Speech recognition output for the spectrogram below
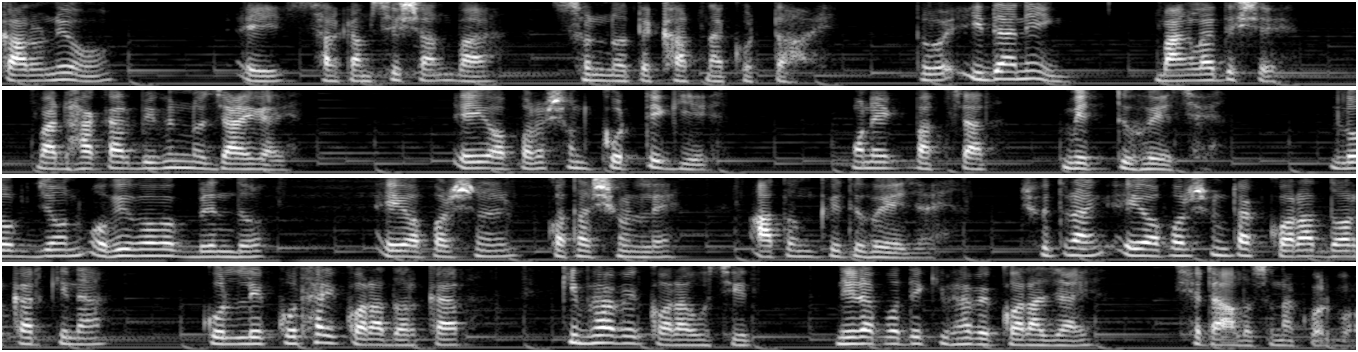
কারণেও এই সার্কামসিশন বা সুন্নতে খাতনা করতে হয়। তো ইদানিং বাংলাদেশে বা ঢাকার বিভিন্ন জায়গায় এই অপারেশন করতে গিয়ে অনেক বাচ্চার মৃত্যু হয়েছে। লোকজন, অভিভাবকবৃন্দ এই অপারেশনের কথা শুনলে আতঙ্কিত হয়ে যায়। সুতরাং এই অপারেশনটা করা দরকার কি না করলে কোথায় করা দরকার, কীভাবে করা উচিত, নিরাপদে কীভাবে করা যায়, সেটা আলোচনা করব।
